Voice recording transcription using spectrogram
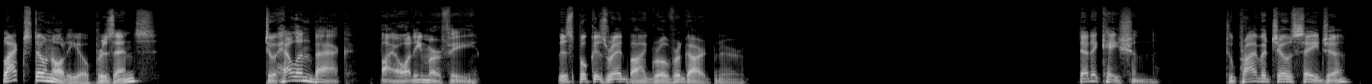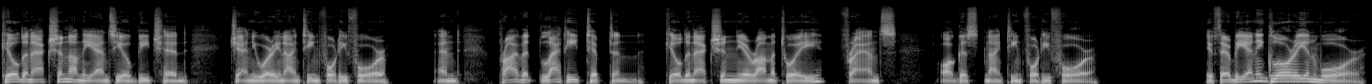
Blackstone Audio presents To Hell and Back by Audie Murphy. This book is read by Grover Gardner. Dedication to Private Joe Saja, killed in action on the Anzio beachhead, January 1944, and Private Lattie Tipton, killed in action near Ramatuelle, France, August 1944. If there be any glory in war,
